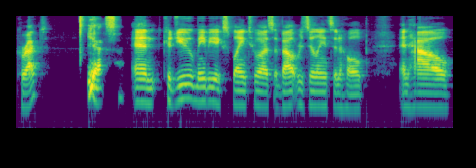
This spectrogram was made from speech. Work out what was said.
correct? Yes. And could you maybe explain to us about resilience and hope and how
